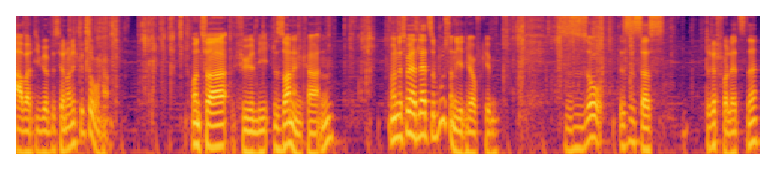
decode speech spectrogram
Aber die wir bisher noch nicht gezogen haben. Und zwar für die Sonnenkarten. Und das wäre das letzte Booster, die ich hier aufgeben. So, das ist das drittvorletzte.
